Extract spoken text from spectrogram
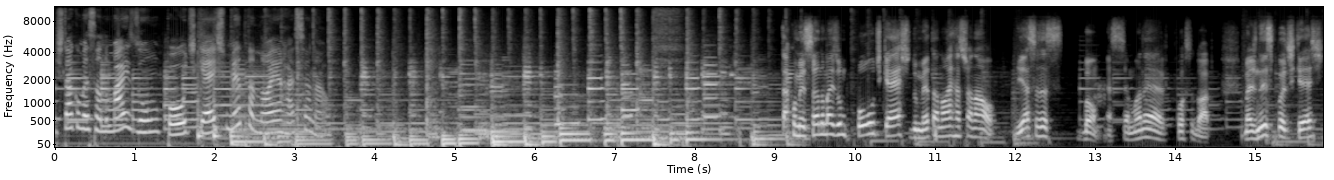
Está começando mais um podcast Metanoia Racional. Está começando mais um podcast do Metanoia Racional. E essas, bom, essa semana é força do hábito. Mas nesse podcast,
